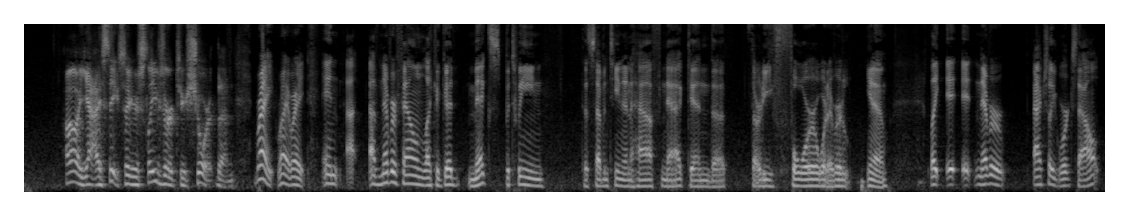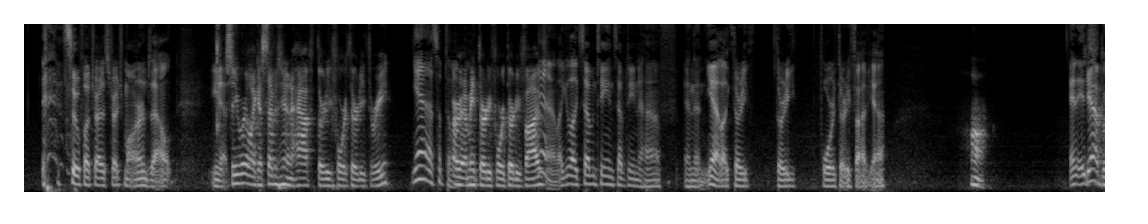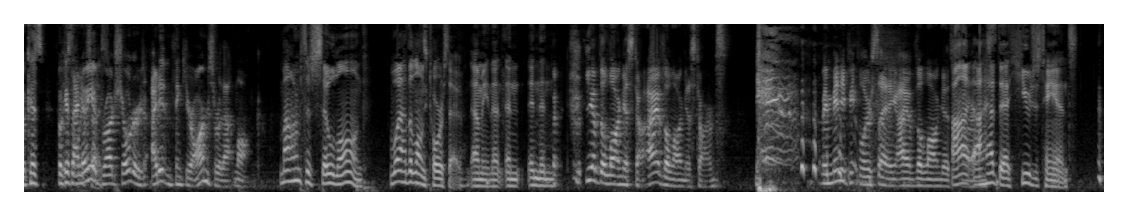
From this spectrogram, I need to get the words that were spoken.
Oh yeah, I see. So your sleeves are too short then. Right, right, right. And I, I've never found like a good mix between the 17 and a half neck and the 34 or whatever, you know. Like it, it never actually works out. so if I try to stretch my arms out, you know. So you were like a 17 and a half, 34, 33? Yeah, something like Or that. I mean 34, 35? Yeah, like like 17, 17 and a half and then yeah, like 30 34, 35, yeah. Huh. And it's Yeah, because because I know you have broad shoulders. I didn't think your arms were that long. my arms are so long. Well, I have a long torso. I mean, and and, and then You have the longest arm. I have the longest arms. I mean, many people are saying I have the longest. I, I have the hugest hands.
